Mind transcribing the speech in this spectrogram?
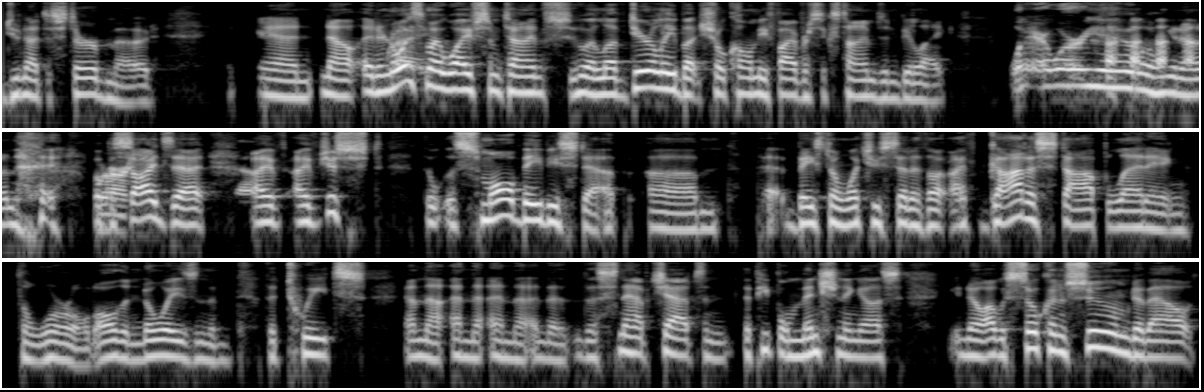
do not disturb mode. And now it annoys right. my wife sometimes, who I love dearly, but she'll call me five or six times and be like, "Where were you?" you know. but besides that, yeah. I've I've just the, the small baby step. Um, based on what you said, I thought I've got to stop letting the world, all the noise and the the tweets and the and the and the and the, the Snapchats and the people mentioning us. You know, I was so consumed about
